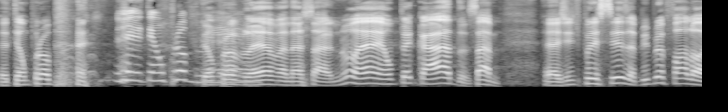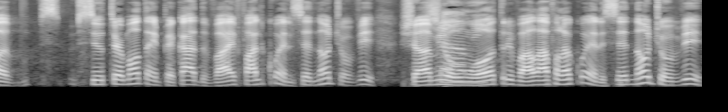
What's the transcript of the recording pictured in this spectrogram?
ele tem um problema. Ele tem um problema. Tem um problema nessa área. Não é, é um pecado, sabe? É, a gente precisa, a Bíblia fala, ó, se- se o teu irmão está em pecado, vai e fale com ele. Se ele não te ouvir, chame, Chame. um outro e vá lá falar com ele. Se ele não te ouvir,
